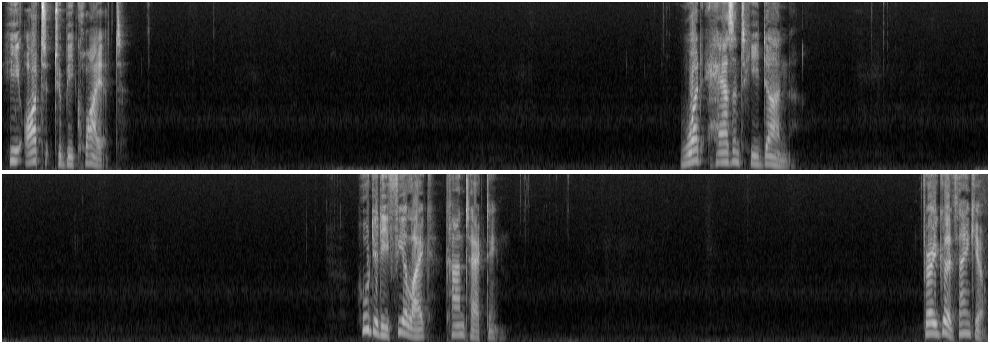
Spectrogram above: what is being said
He ought to be quiet. What hasn't he done? Who did he feel like contacting? Very good, thank you.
